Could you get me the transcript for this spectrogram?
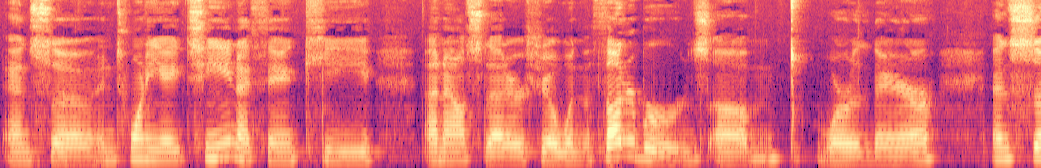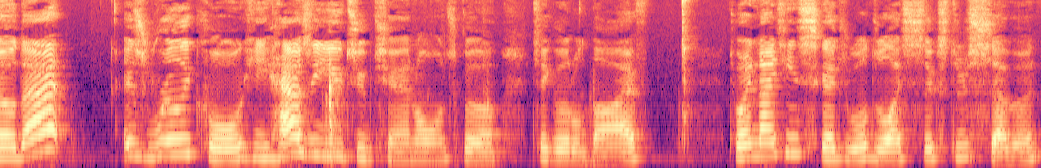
and so in 2018, I think he announced that air show when the Thunderbirds um were there, and so that is really cool. He has a YouTube channel. Let's go take a little dive. 2019 schedule, July 6th through 7th.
